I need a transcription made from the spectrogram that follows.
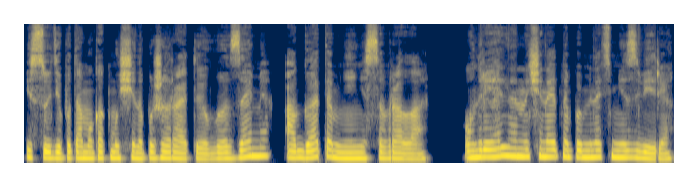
И судя по тому, как мужчина пожирает ее глазами, Агата мне не соврала. Он реально начинает напоминать мне зверя,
